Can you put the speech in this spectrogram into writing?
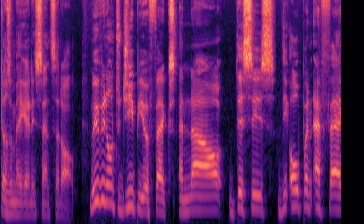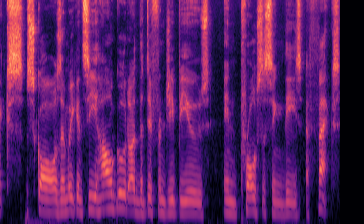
doesn't make any sense at all. Moving on to GPU effects, and now this is the OpenFX scores, and we can see how good are the different GPUs in processing these effects.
